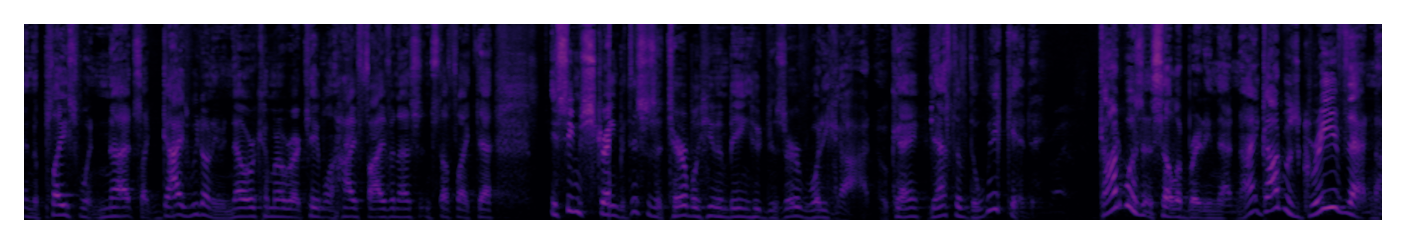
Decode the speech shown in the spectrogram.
and the place went nuts. Like, guys, we don't even know are coming over our table and high fiving us and stuff like that. It seems strange, but this is a terrible human being who deserved what he got, okay? Death of the wicked. God wasn't celebrating that night, God was grieved that night.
